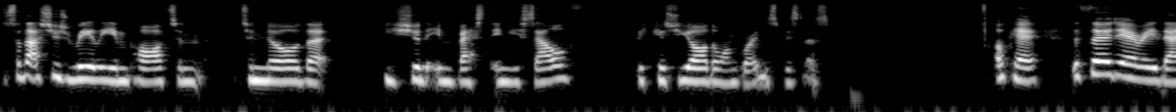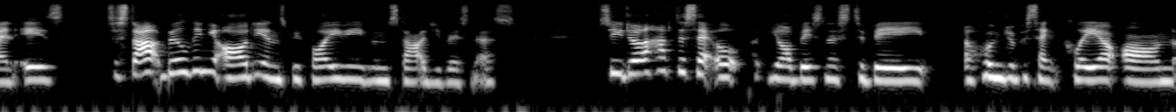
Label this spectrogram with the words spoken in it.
so that's just really important to know that you should invest in yourself because you're the one growing this business. Okay, the third area then is to start building your audience before you've even started your business. So you don't have to set up your business to be 100% clear on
